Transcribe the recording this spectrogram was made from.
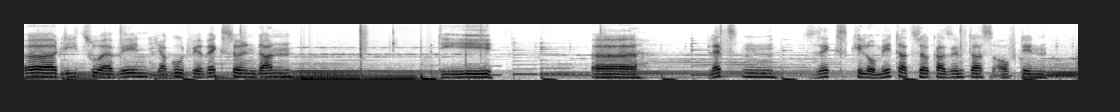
äh, die zu erwähnen. Ja gut, wir wechseln dann die äh, letzten sechs Kilometer circa sind das auf den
